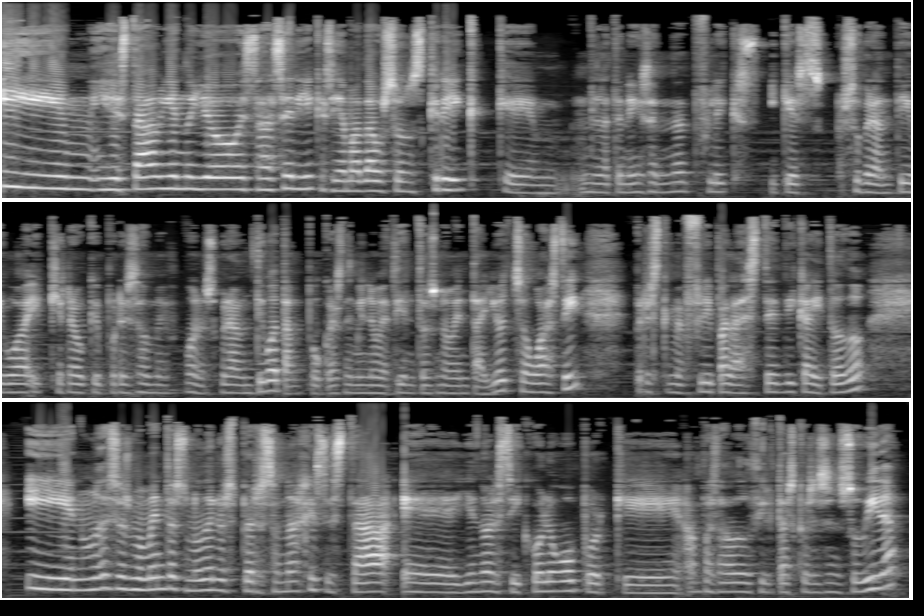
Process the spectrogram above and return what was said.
Y, estaba viendo yo esa serie que se llama Dawson's Creek, que la tenéis en Netflix y que es súper antigua y creo que por eso me... Bueno, súper antigua tampoco, es de 1998 o así, pero es que me flipa la estética y todo. Y en uno de esos momentos uno de los personajes está eh, yendo al psicólogo porque han pasado ciertas cosas en su vida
